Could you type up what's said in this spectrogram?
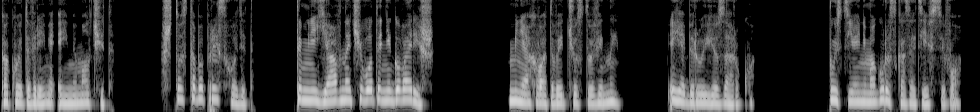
Какое-то время Эйми молчит. «Что с тобой происходит? Ты мне явно чего-то не говоришь». Меня охватывает чувство вины, и я беру ее за руку. Пусть я не могу рассказать ей всего,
